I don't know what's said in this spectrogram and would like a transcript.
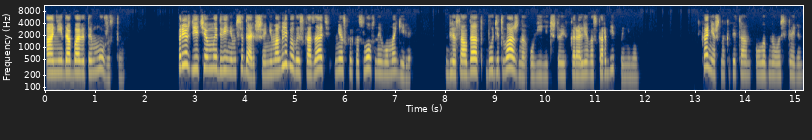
Они добавят им мужества. Прежде чем мы двинемся дальше, не могли бы вы сказать несколько слов на его могиле? Для солдат будет важно увидеть, что их королева скорбит по нему». «Конечно, капитан», — улыбнулась Кэлен.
